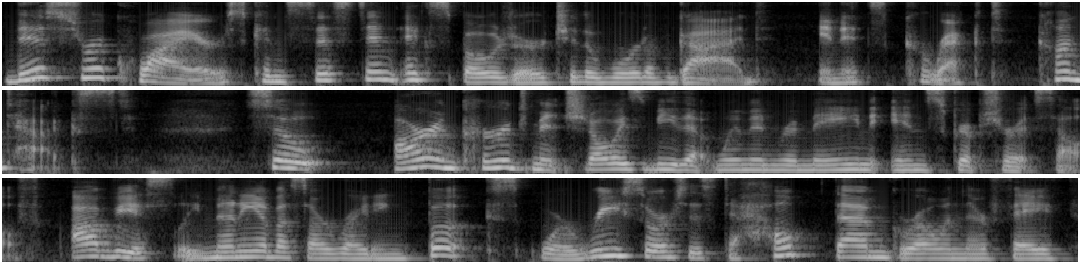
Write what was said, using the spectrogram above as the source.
This requires consistent exposure to the Word of God in its correct context. So, our encouragement should always be that women remain in Scripture itself. Obviously, many of us are writing books or resources to help them grow in their faith,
